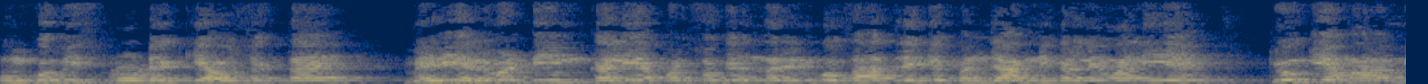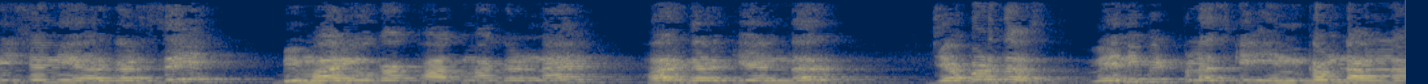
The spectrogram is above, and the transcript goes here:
उनको भी इस प्रोडक्ट की आवश्यकता है। मेरी अलवर टीम कल या परसों के अंदर इनको साथ लेके पंजाब निकलने वाली है क्योंकि हमारा मिशन ही हर घर से बीमारियों का खात्मा करना है। हर घर के अंदर ज़बरदस्त बेनिफिट प्लस की इनकम डालना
